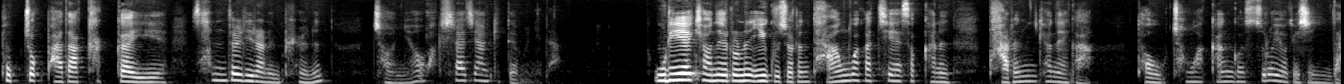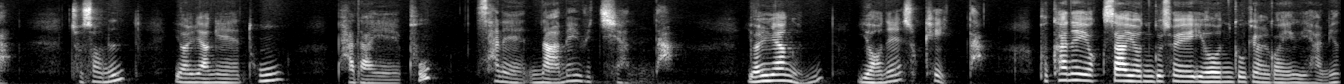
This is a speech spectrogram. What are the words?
북쪽 바다 가까이의 산들이라는 표현은 전혀 확실하지 않기 때문이다. 우리의 견해로는 이 구절은 다음과 같이 해석하는 다른 견해가 더욱 정확한 것으로 여겨진다. 조선은 열량의 동, 바다의 북, 산의 남에 위치한다. 열량은 연에 속해 있다. 북한의 역사연구소의 연구 결과에 의하면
